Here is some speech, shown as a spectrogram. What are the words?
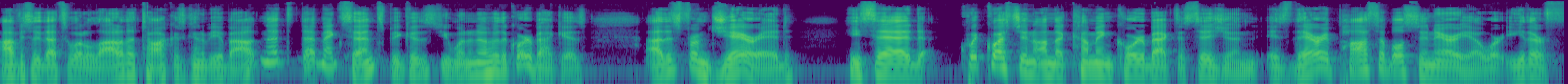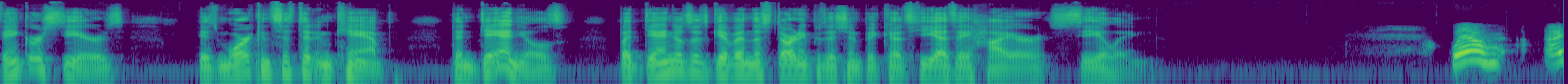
obviously, that's what a lot of the talk is going to be about, and that that makes sense because you want to know who the quarterback is. Uh, this is from Jared. He said, "Quick question on the coming quarterback decision: Is there a possible scenario where either Fink or Sears is more consistent in camp than Daniels, but Daniels is given the starting position because he has a higher ceiling?" Well, I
